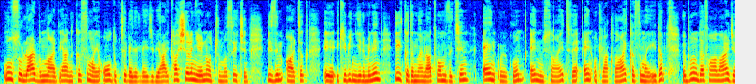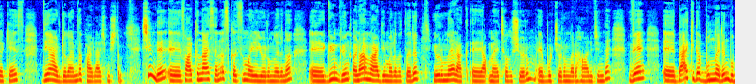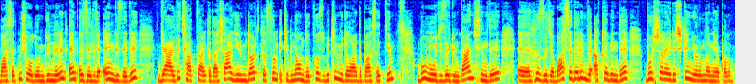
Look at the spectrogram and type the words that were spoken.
unsurlar bunlardı. Yani Kasım ayı oldukça belirleyici bir ay. Taşların yerine oturması için bizim artık e, 2020'nin ilk adımlarını atmamız için en uygun, en müsait ve en oturaklı ay Kasım ayıydı. Ve bunu defalarca kez diğer videolarımda paylaşmıştım. Şimdi e, farkındaysanız Kasım ayı yorumlarını e, gün gün önem verdiğim aralıkları yorumlayarak e, yapmaya çalışıyorum. E, burç yorumları haricinde. Ve e, belki de bunların bu bahsetmiş olduğum günlerin en özeli ve en güzeli geldi çattı arkadaşlar. 24 Kasım 2019 bütün videolarda bahsettiğim bu mucize günden şimdi e, hızlıca bahsedelim ve akabinde burçlara ilişkin yorumlarını yapalım.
